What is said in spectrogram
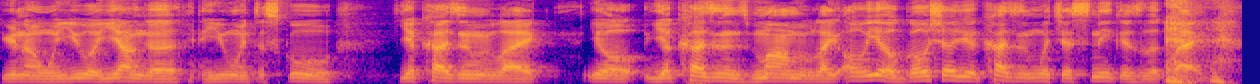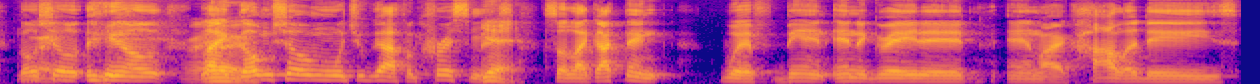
you know, when you were younger and you went to school, your cousin was like, yo, your cousin's mom was like, oh, yo, go show your cousin what your sneakers look like. Go Right. show, you know, Right. like Word. go show them what you got for Christmas. Yeah. So like, I think with being integrated and like holidays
